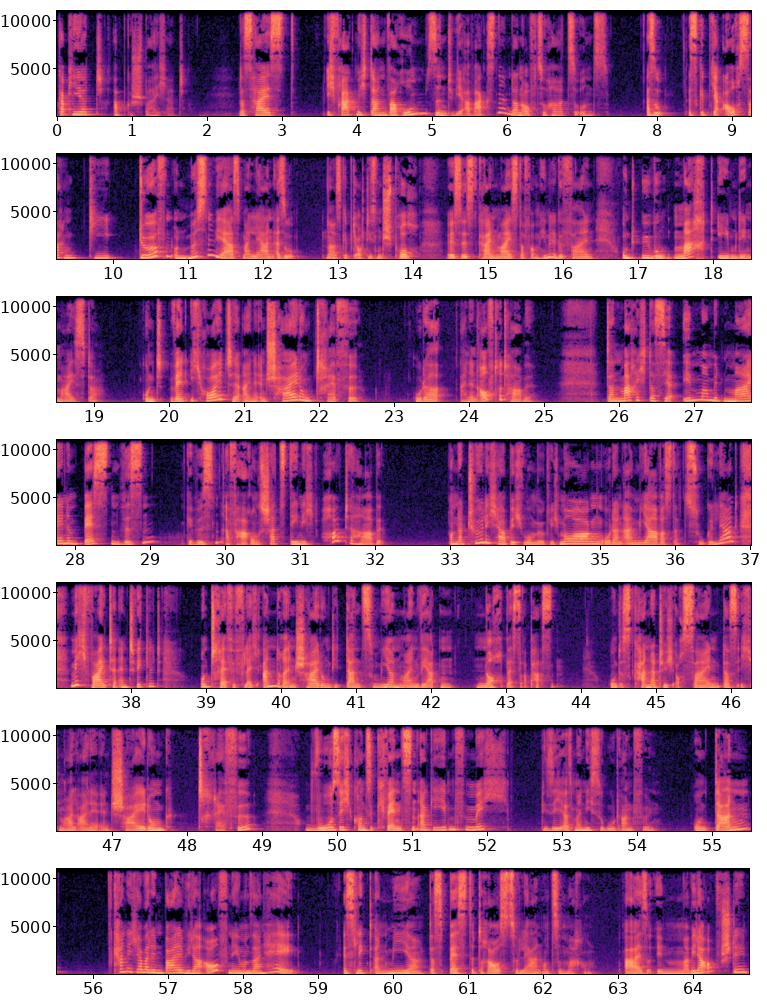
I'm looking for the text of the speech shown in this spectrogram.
kapiert, abgespeichert. Das heißt, ich frage mich dann, warum sind wir Erwachsenen dann oft so hart zu uns? Also es gibt ja auch Sachen, die dürfen und müssen wir erstmal lernen. Also es gibt ja auch diesen Spruch, es ist kein Meister vom Himmel gefallen und Übung macht eben den Meister. Und wenn ich heute eine Entscheidung treffe oder einen Auftritt habe, dann mache ich das ja immer mit meinem besten Wissen, Gewissen, Erfahrungsschatz, den ich heute habe. Und natürlich habe ich womöglich morgen oder in einem Jahr was dazugelernt, mich weiterentwickelt und treffe vielleicht andere Entscheidungen, die dann zu mir und meinen Werten noch besser passen. Und es kann natürlich auch sein, dass ich mal eine Entscheidung treffe, wo sich Konsequenzen ergeben für mich, die sich erstmal nicht so gut anfühlen. Und dann kann ich aber den Ball wieder aufnehmen und sagen, hey, es liegt an mir, das Beste draus zu lernen und zu machen. Also immer wieder aufstehen,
